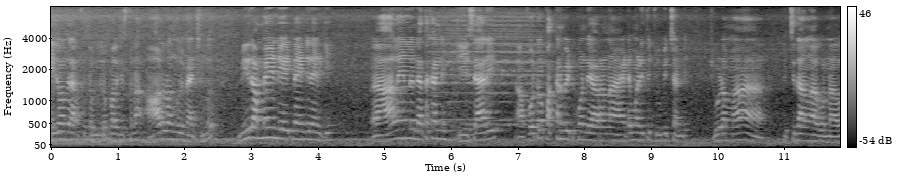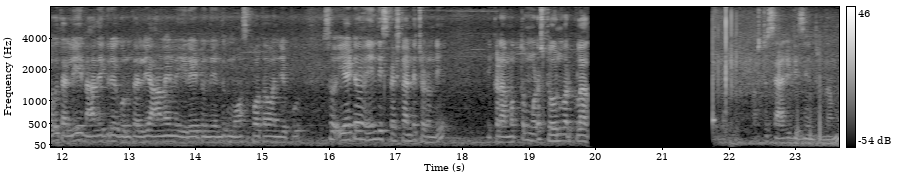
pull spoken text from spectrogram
ఐదు వందల ఎనభై తొమ్మిది రూపాయలకి ఇస్తున్నా ఆరు రంగుల మ్యాచింగ్ మీరు అమ్మేయండి ఎయిట్ నైంటీ నైన్కి ఆన్లైన్లో నెతకండి. ఈ శారీ ఆ ఫోటో పక్కన పెట్టుకోండి ఎవరన్నా ఐటమ్ అడిగితే చూపించండి. చూడమ్మా పిచ్చిదానిలాగా ఉన్నావు తల్లి నా దగ్గరే కొను తల్లి ఆన్లైన్లో ఈ రేట్ ఉంది ఎందుకు మోసపోతావు అని చెప్పు. సో ఈ ఐటమ్ ఏంటి స్పెషల్ అంటే చూడండి ఇక్కడ మొత్తం కూడా స్టోన్ వర్క్ లాగా ఫస్ట్ శారీ డిజైన్ చూద్దాము.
